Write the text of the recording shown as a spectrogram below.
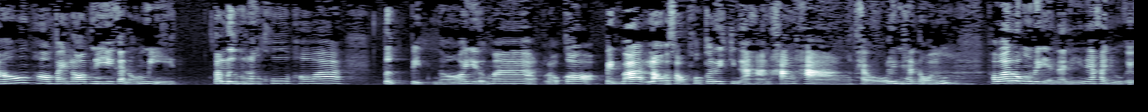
เอ้าพอไปรอบนี้กับน้องหมีตะลึงทั้งคู่ เพราะว่าตึกปิดเนาะเยอะมาก แล้วก็เป็นว่าเราสองคนก็เลยกินอาหารข้างทางแถวริมถนนอืมเพราะว่าโรงเรียนอันนี้เนี่ยค่ะอยู่ใก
